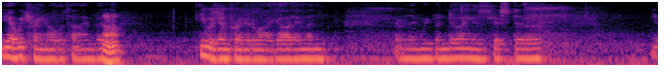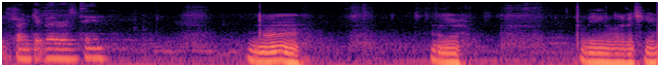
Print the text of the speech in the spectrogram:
yeah we train all the time, but Uh huh. he was imprinted when I got him, and everything we've been doing is just, uh, just trying to get better as a team. Oh. Oh, you're bleeding a little bit here.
